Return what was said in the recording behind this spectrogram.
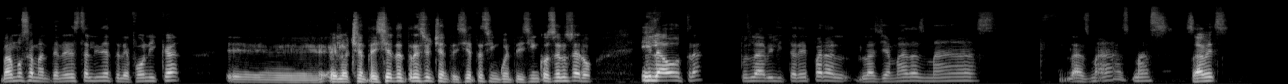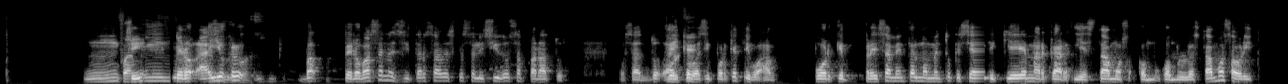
vamos a mantener esta línea telefónica, el 87 5500 y la otra, pues la habilitaré para las llamadas más las más, más, ¿sabes? Mm, sí, pero ahí yo creo, pero vas a necesitar, ¿sabes qué? Salir dos aparatos. O sea, hay que decir, ¿por qué te digo? Ah, porque precisamente al momento que se te quiere marcar y estamos, como, como lo estamos ahorita,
